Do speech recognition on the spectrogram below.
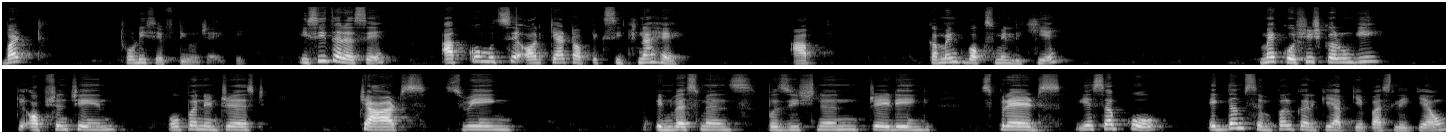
बट थोड़ी सेफ्टी हो जाएगी। इसी तरह से आपको मुझसे और क्या टॉपिक सीखना है, आप कमेंट बॉक्स में लिखिए। मैं कोशिश करूँगी कि option chain open interest charts swing investments position trading spreads ये सबको एकदम सिंपल करके आपके पास लेके आऊँ।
